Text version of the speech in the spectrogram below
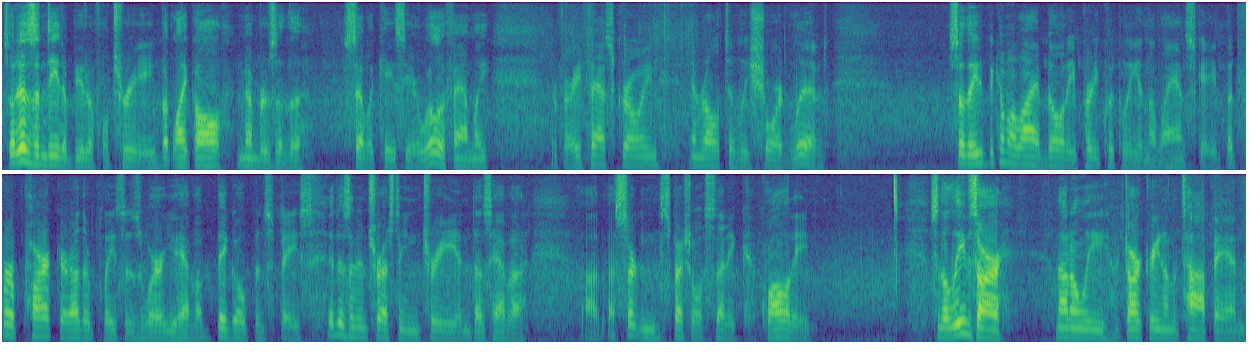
So it is indeed a beautiful tree, but like all members of the Salicaceae or willow family, they're very fast growing and relatively short lived. So they become a liability pretty quickly in the landscape. But for a park or other places where you have a big open space, it is an interesting tree and does have a, a, a certain special aesthetic quality. So the leaves are not only dark green on the top and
